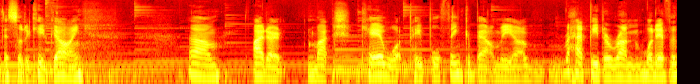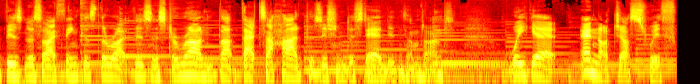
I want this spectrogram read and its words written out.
they sort of keep going. Um, I don't much care what people think about me. I'm happy to run whatever business I think is the right business to run, but that's a hard position to stand in sometimes. We get, and not just with,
